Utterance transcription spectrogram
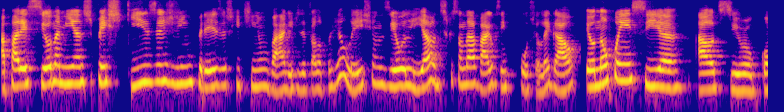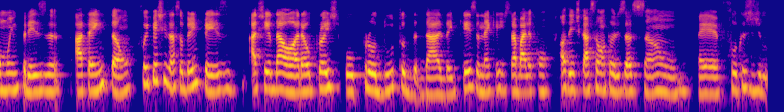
apareceu nas minhas pesquisas de empresas que tinham vagas de Developer Relations, e eu li a descrição da vaga e assim, poxa, legal. Eu não conhecia a OutZero como empresa até então, fui pesquisar sobre a empresa, achei da hora o, pro, o produto da, da empresa, né, que a gente trabalha com autenticação, autorização, é, fluxo de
